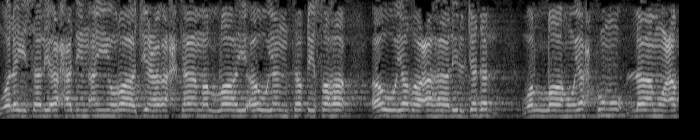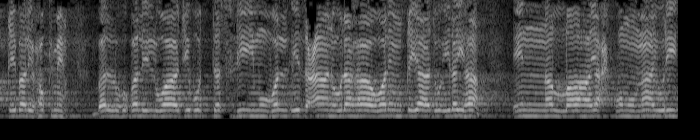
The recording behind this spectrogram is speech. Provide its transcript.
وليس لأحد أن يراجع أحكام الله أو ينتقصها أو يضعها للجدل والله يحكم لا معقب لحكمه بل, بل الواجب التسليم والإذعان لها والانقياد إليها. إن الله يحكم ما يريد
